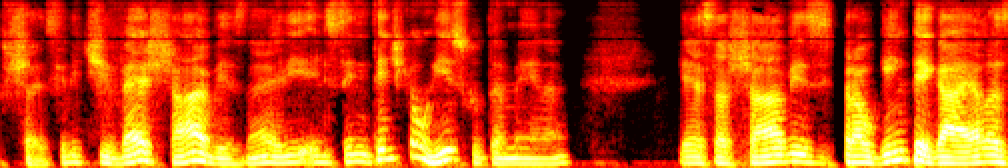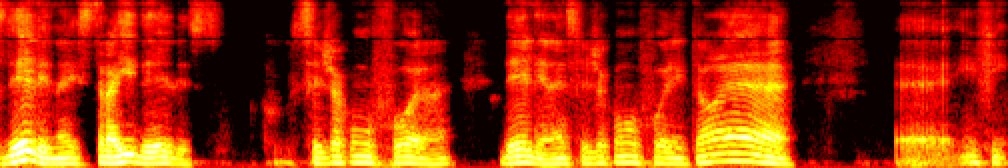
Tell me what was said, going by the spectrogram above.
Se ele tiver chaves, né? Ele, ele, ele entende que é um risco também, né? E essas chaves, para alguém pegar elas dele, né? Extrair deles, seja como for, né? Dele, né? Seja como for. Então é é, enfim,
